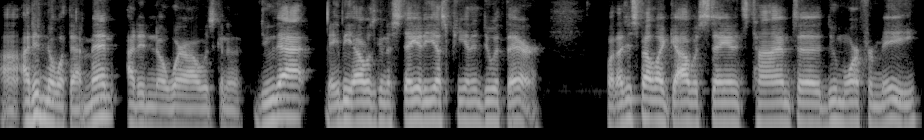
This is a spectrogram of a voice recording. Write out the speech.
Uh, I didn't know what that meant. I didn't know where I was going to do that. Maybe I was going to stay at ESPN and do it there. But I just felt like God was saying it's time to do more for me.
